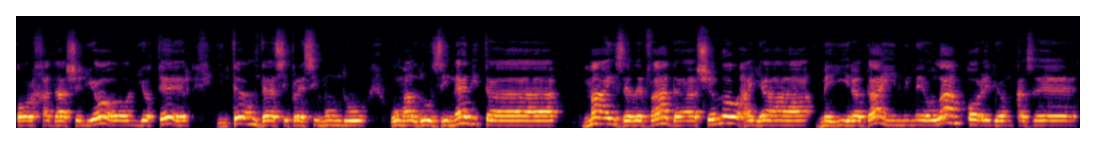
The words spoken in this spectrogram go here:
Or Hadash Elyon Yoter, então desce para esse mundo uma luz inédita mais elevada, Shelo Haya Meir Adain Mimeolam Orelion Kazer.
